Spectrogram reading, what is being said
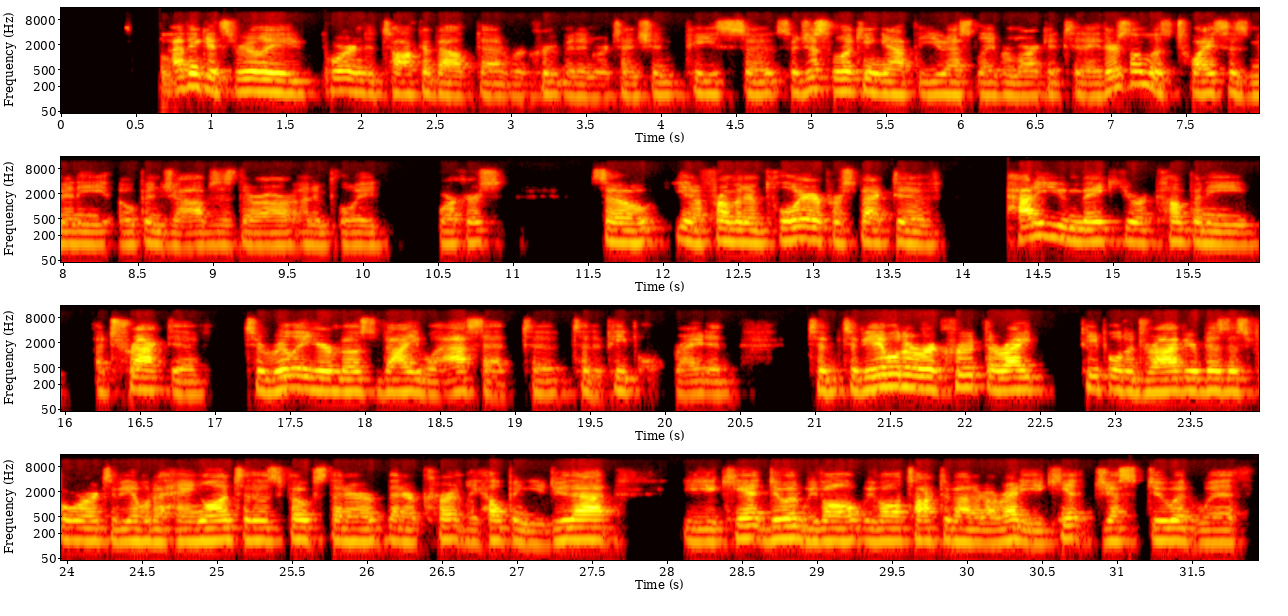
I think it's really important to talk about that recruitment and retention piece. So, so just looking at the U.S. labor market today, there's almost twice as many open jobs as there are unemployed workers. So, you know, from an employer perspective, how do you make your company attractive to really your most valuable asset to, to the people, right? And to, to be able to recruit the right people to drive your business forward, to be able to hang on to those folks that are that are currently helping you do that you can't do it. We've all we've all talked about it already. You can't just do it with,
